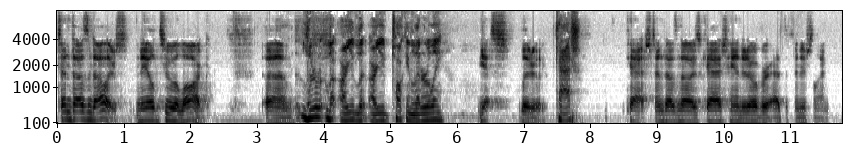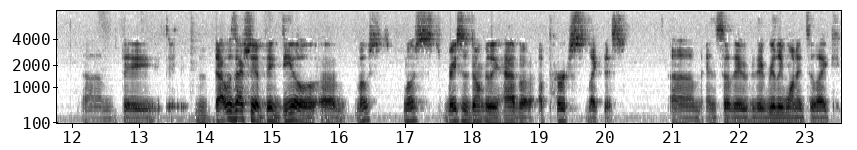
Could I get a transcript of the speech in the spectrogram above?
Ten thousand dollars nailed to a log. Um, literally, are you are you talking literally? Yes, literally. Cash cash, ten thousand dollars cash handed over at the finish line. Um, they that was actually a big deal. Um, most most races don't really have a, a purse like this, um, and so they they really wanted to like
